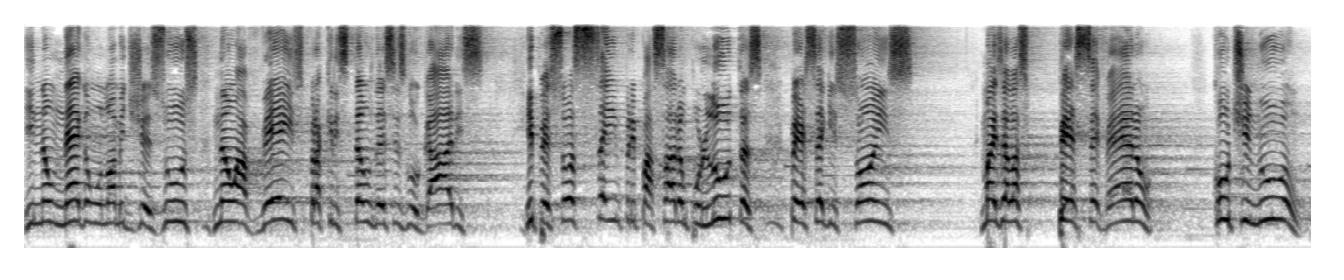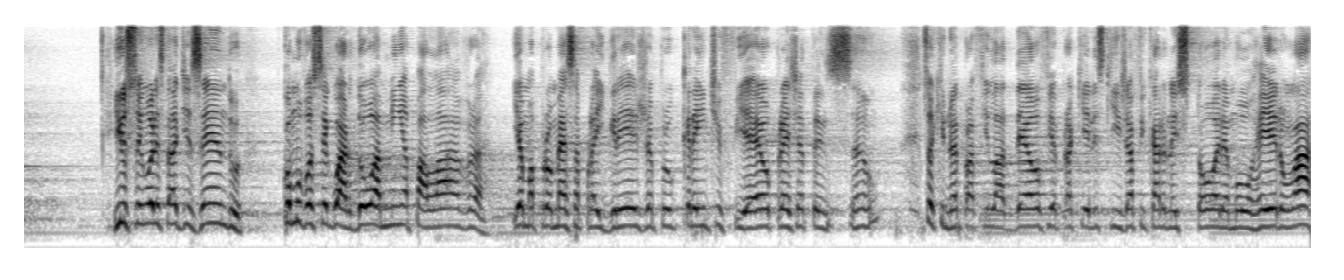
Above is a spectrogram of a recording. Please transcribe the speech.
e não negam o nome de Jesus, não há vez para cristãos desses lugares. E pessoas sempre passaram por lutas, perseguições, mas elas perseveram, continuam. E o Senhor está dizendo: como você guardou a minha palavra, e é uma promessa para a igreja, para o crente fiel, preste atenção. Isso aqui não é para Filadélfia, é para aqueles que já ficaram na história, morreram lá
